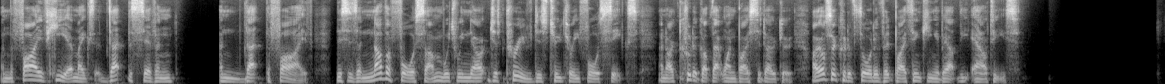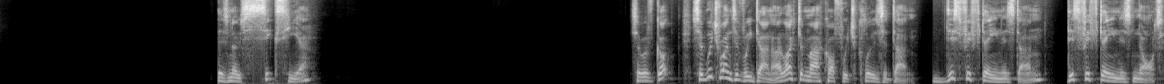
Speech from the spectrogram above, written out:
And the five here makes that the seven and that the 5. This is another 4 sum, which we know just proved is 2, 3, 4, 6. And I could have got that one by Sudoku. I also could have thought of it by thinking about the outies. There's no 6 here. So we've got, so which ones have we done? I like to mark off which clues are done. This 15 is done. This 15 is not,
